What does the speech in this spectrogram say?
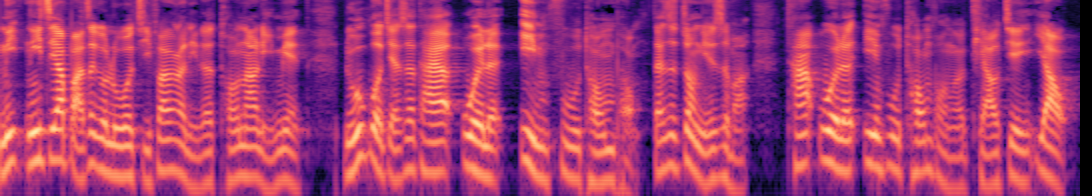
你你只要把这个逻辑放在你的头脑里面。如果假设他要为了应付通膨，但是重点是什么？他为了应付通膨的条件要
